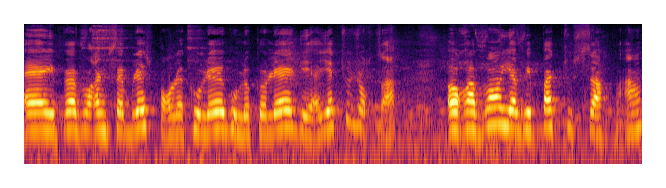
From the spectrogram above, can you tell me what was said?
Et il peut avoir une faiblesse pour le collègue ou le collègue, il y a toujours ça. Or, avant, il n'y avait pas tout ça. Hein.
